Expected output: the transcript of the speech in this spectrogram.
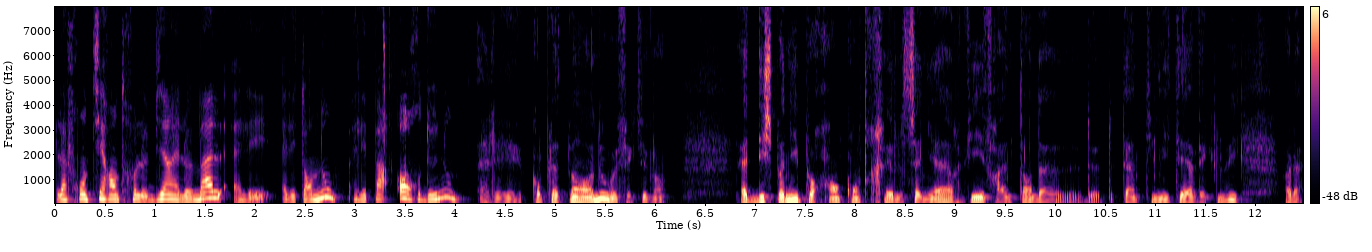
la frontière entre le bien et le mal, elle est, elle est en nous, elle n'est pas hors de nous. Elle est complètement en nous, effectivement. Être disponible pour rencontrer le Seigneur, vivre un temps d'intimité avec lui, voilà,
